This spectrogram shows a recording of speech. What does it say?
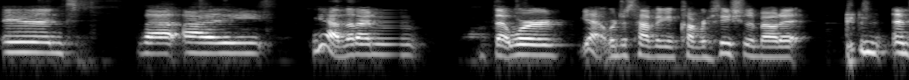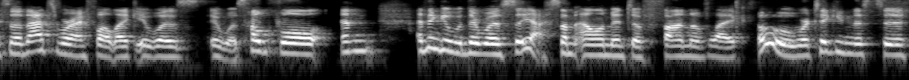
And that I yeah, that I'm that we're yeah, we're just having a conversation about it. and so that's where I felt like it was it was helpful and I think it there was yeah, some element of fun of like, oh, we're taking this to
